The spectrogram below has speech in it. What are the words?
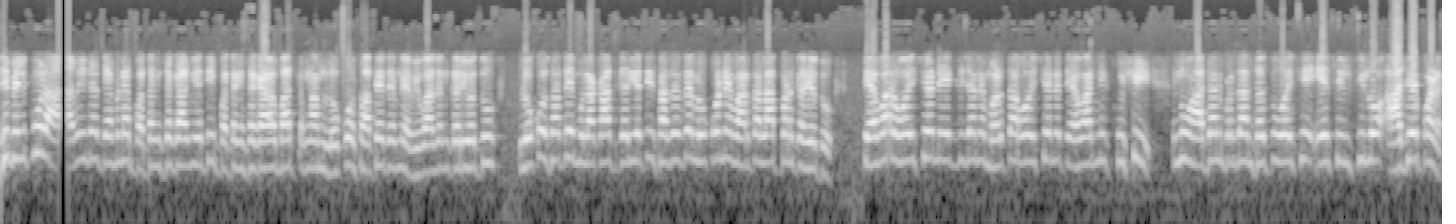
જી, બિલકુલ. આવીને તેમણે પતંગ ચગાવી હતી. પતંગ ચગાવ્યા બાદ તમામ લોકો સાથે તેમને અભિવાદન કર્યું હતું. લોકો સાથે મુલાકાત કરી હતી. સાથે સાથે લોકોને વાર્તાલાપ પણ કર્યો હતું. તહેવાર હોય છે અને એકબીજાને મળતા હોય છે અને તહેવારની ખુશીનું આદાન પ્રદાન થતું હોય છે, એ સિલસિલો આજે પણ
